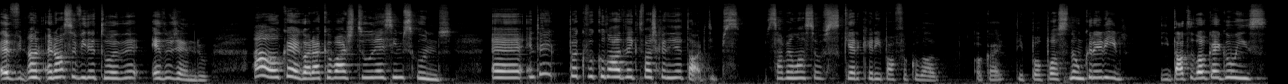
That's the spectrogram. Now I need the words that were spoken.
a, a nossa vida toda é do género ah ok agora acabaste o décimo segundo Uh, então, para que faculdade é que tu vais candidatar? Tipo, sabem lá se eu sequer quero ir para a faculdade, ok? Tipo, eu posso não querer ir e está tudo ok com isso.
